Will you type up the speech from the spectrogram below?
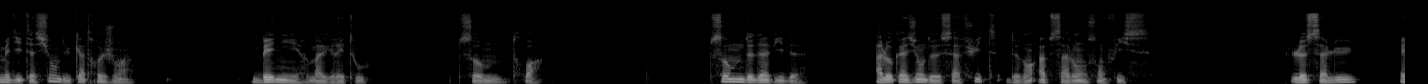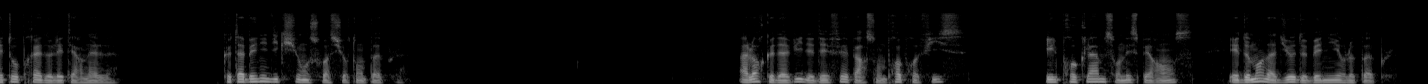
Méditation du 4 juin. Bénir malgré tout. Psaume 3. Psaume de David, à l'occasion de sa fuite devant Absalom son fils. Le salut est auprès de l'Éternel. Que ta bénédiction soit sur ton peuple. Alors que David est défait par son propre fils, il proclame son espérance et demande à Dieu de bénir le peuple.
